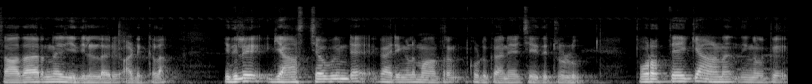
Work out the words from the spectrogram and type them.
സാധാരണ രീതിയിലുള്ള ഒരു അടുക്കള. ഇതിൽ ഗ്യാസ് സ്റ്റൗവിന്റെ കാര്യങ്ങൾ മാത്രം കൊടുക്കാനേ ചെയ്തിട്ടുള്ളൂ. പുറത്തേക്കാണ് നിങ്ങൾക്ക്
